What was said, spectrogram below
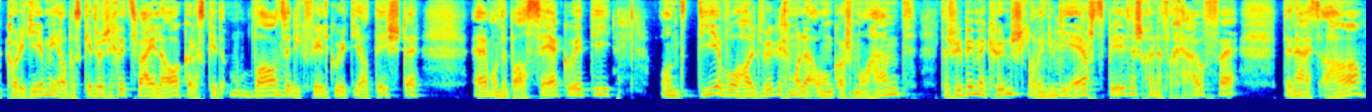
korrigiere mich, aber es gibt wahrscheinlich zwei Lager. Es gibt wahnsinnig viele gute Artisten ähm, und ein paar sehr gute. Und die, die halt wirklich mal ein Engagement haben, das ist wie bei einem Künstler. Wenn du mhm. die erste Bild hast können verkaufen, dann heisst es, aha,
